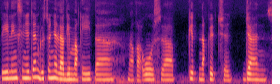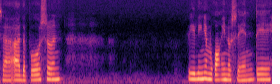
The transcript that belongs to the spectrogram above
Feelings niya dyan, gusto niya lagi makita, makausap, cute na cute siya dyan sa Ada Potion. Feeling niya mukhang inosente.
